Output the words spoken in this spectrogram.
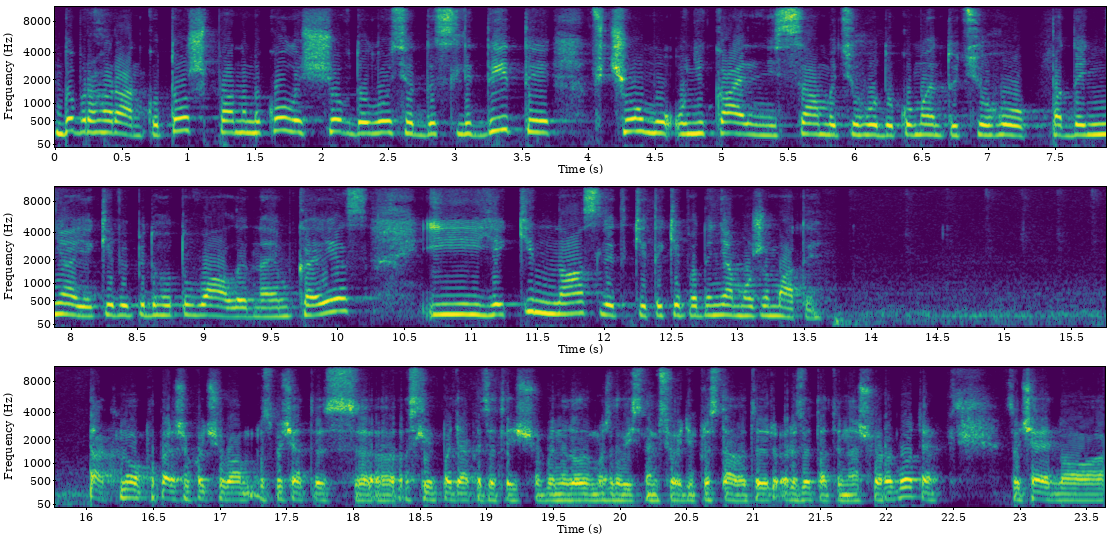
Доброго ранку. Тож, пане Миколо, що вдалося дослідити, в чому унікальність саме цього документу, цього подання, яке ви підготували на МКС, і які наслідки таке подання може мати? Так, ну по-перше, хочу вам розпочати з е, слів подяки за те, що ви надали можливість нам сьогодні представити результати нашої роботи. Звичайно,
